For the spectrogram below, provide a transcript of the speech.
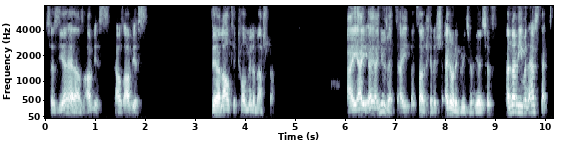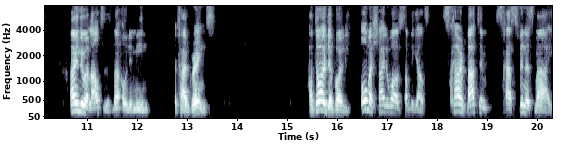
Says, yeah, that was obvious. That was obvious. They're allowed to call minim mashma. I, I, I knew that. I, that's not a chiddush. I don't agree to Rav Yosef. I not even asked that. I knew alalta does not only mean the five grains. Hadoy de boili. All my shaila was something else. Schar batim schas mai.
